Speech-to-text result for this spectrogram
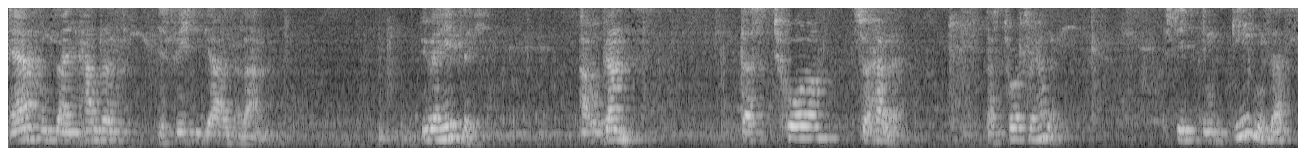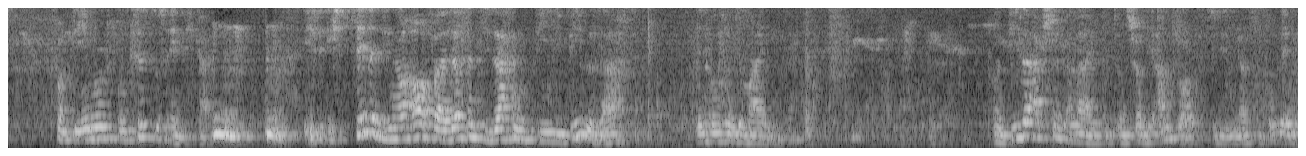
Er und sein Handeln ist wichtiger als alle anderen. Überheblich, Arroganz, das Tor zur Hölle. Das Tor zur Hölle steht im Gegensatz von Demut und Christusähnlichkeit. Ich, ich zähle die nur auf, weil das sind die Sachen, die die Bibel sagt, in unseren Gemeinden sind. Und dieser Abschnitt allein gibt uns schon die Antwort zu diesen ganzen Problemen.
